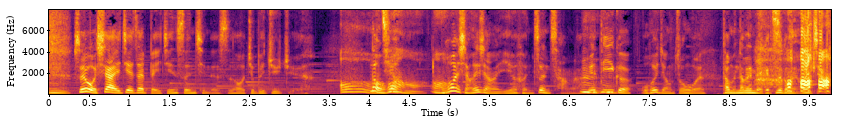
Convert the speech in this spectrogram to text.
嗯，所以我下一届在北京申请的时候就被拒绝了。哦，那我会，我后来想一想也很正常啊，因为第一个我会讲中文，他们那边每个志工也会讲，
